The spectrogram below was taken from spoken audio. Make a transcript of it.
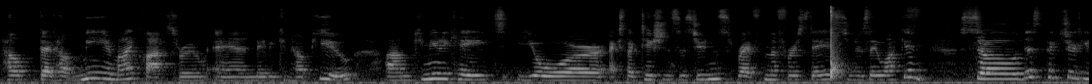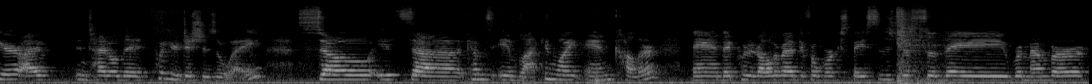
help that help me in my classroom and maybe can help you um, communicate your expectations to students right from the first day as soon as they walk in. So this picture here, I've entitled it Put Your Dishes Away. So it uh, comes in black and white and color and I put it all around different workspaces just so they remember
